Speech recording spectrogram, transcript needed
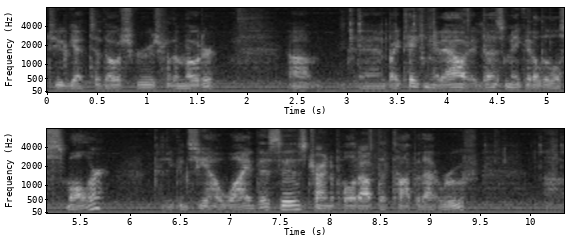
to get to those screws for the motor. Um, and by taking it out, it does make it a little smaller. Because you can see how wide this is, trying to pull it out the top of that roof. Um,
